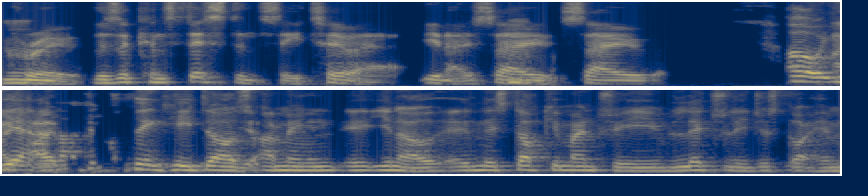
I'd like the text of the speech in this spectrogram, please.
Mm. crew. There's a consistency to it, you know. So Mm. so Oh yeah, I- and I think he does. Yeah. I mean, you know, in this documentary, you literally just got him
